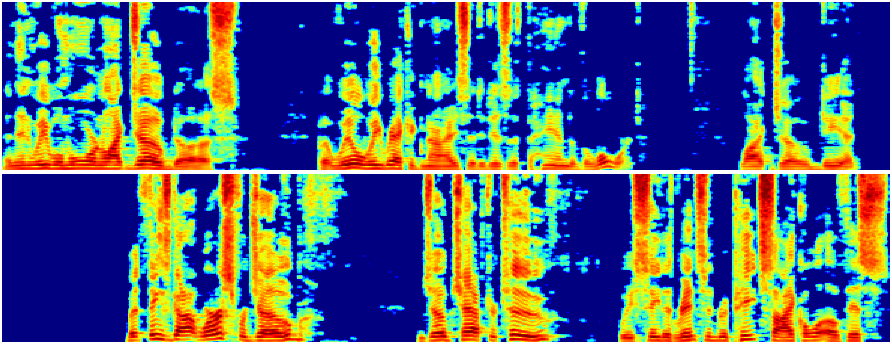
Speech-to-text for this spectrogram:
And then we will mourn like Job does. But will we recognize that it is at the hand of the Lord, like Job did? But things got worse for Job. In Job chapter 2, we see the rinse and repeat cycle of this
